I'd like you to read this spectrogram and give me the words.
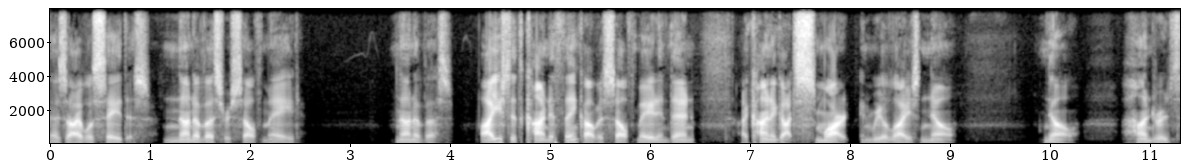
As I will say this, none of us are self made. None of us. I used to kind of think I was self made, and then I kind of got smart and realized no, no. Hundreds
